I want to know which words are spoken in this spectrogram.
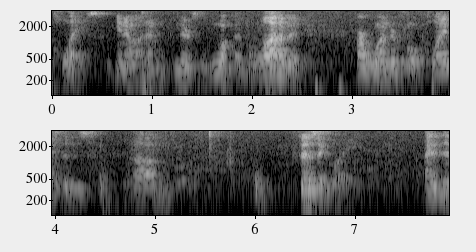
place, you know, and there's, a lot of it are wonderful places um, physically. I- The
